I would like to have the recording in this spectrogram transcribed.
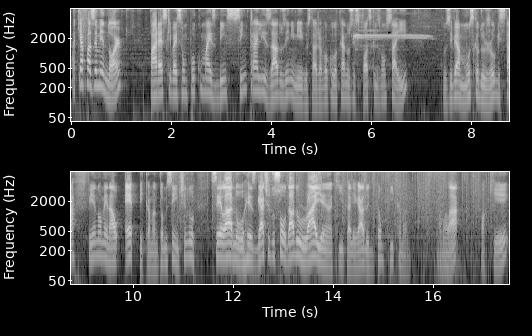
Aqui a fase é menor. Parece que vai ser um pouco mais bem centralizado os inimigos, tá? Já vou colocar nos spots que eles vão sair. Inclusive a música do jogo está fenomenal, épica, mano. Tô me sentindo, sei lá, no resgate do soldado Ryan aqui, tá ligado? De tão pica, mano. Calma lá. Ok.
